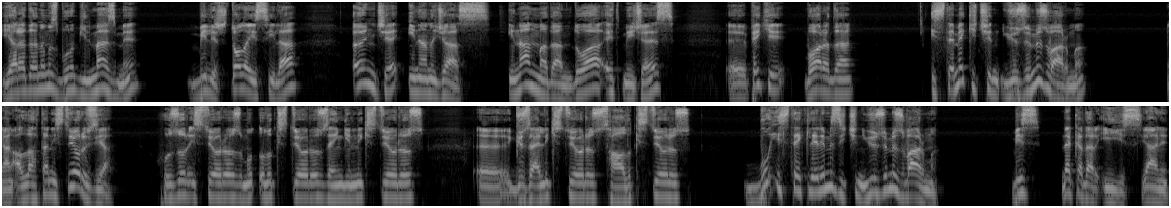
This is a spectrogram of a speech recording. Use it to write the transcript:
yaradanımız bunu bilmez mi? Bilir. Dolayısıyla önce inanacağız. İnanmadan dua etmeyeceğiz. Ee, peki bu arada istemek için yüzümüz var mı? Yani Allah'tan istiyoruz ya huzur istiyoruz, mutluluk istiyoruz, zenginlik istiyoruz, e, güzellik istiyoruz, sağlık istiyoruz. Bu isteklerimiz için yüzümüz var mı? Biz ne kadar iyiyiz? Yani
